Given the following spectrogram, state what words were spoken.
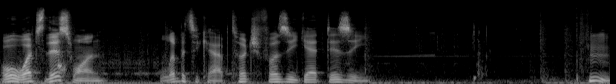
Oh, what's this one? Liberty cap. Touch fuzzy, get dizzy. Hmm.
